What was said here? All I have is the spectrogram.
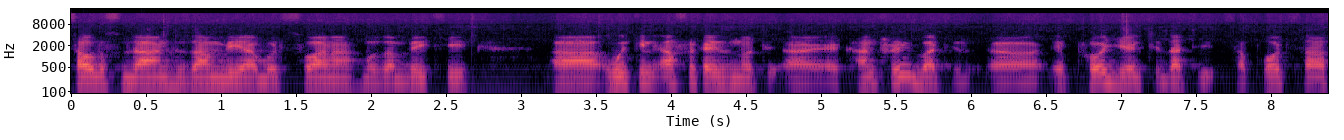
South Sudan, Zambia, Botswana, Mozambique. Uh, in Africa is not uh, a country, but uh, a project that supports us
